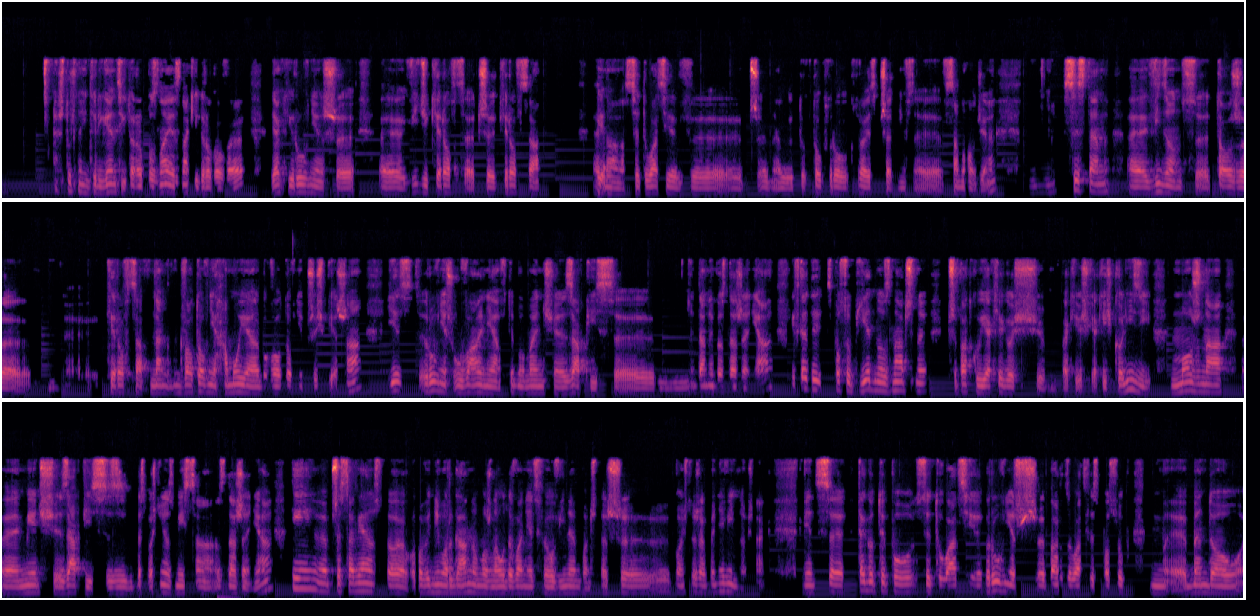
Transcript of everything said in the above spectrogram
sztucznej inteligencji, która poznaje znaki drogowe, jak i również e, widzi kierowcę, czy kierowca na sytuację, w, tą, którą, która jest przed nim w, w samochodzie. System, e, widząc to, że kierowca gwałtownie hamuje albo gwałtownie przyspiesza, jest również uwalnia w tym momencie zapis e, danego zdarzenia i wtedy w sposób jednoznaczny w przypadku jakiegoś, jakiejś, jakiejś kolizji można e, mieć zapis bezpośrednio z miejsca zdarzenia i przedstawiając to odpowiednim organom można udowadniać swoją winę bądź też, e, bądź też jakby niewinność. Tak? Więc tego typu sytuacje również w bardzo łatwy sposób będą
